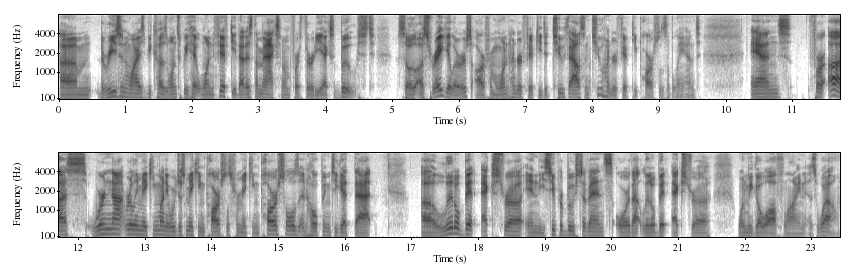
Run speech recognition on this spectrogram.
Um, the reason why is because once we hit 150, that is the maximum for 30x boost. So, us regulars are from 150 to 2,250 parcels of land. And for us, we're not really making money. We're just making parcels for making parcels and hoping to get that a little bit extra in the Super Boost events or that little bit extra when we go offline as well.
